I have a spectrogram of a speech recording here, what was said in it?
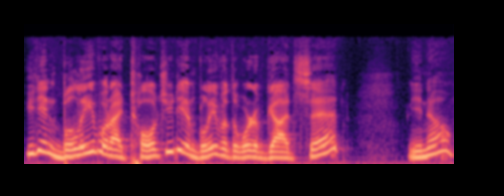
You didn't believe what I told you. You didn't believe what the Word of God said. You know,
